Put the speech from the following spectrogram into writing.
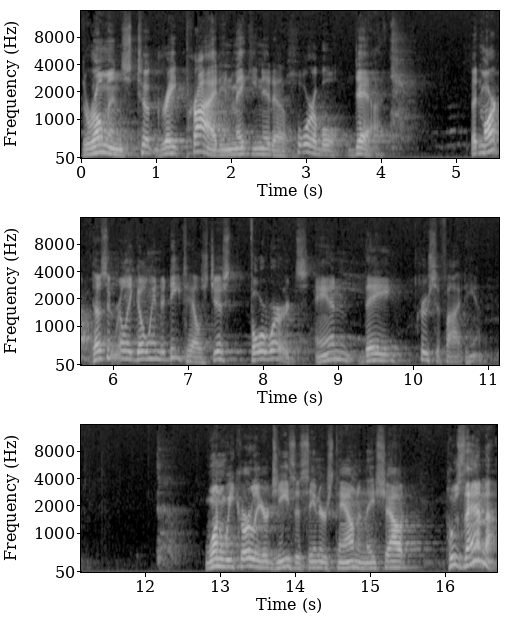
The Romans took great pride in making it a horrible death. But Mark doesn't really go into details, just four words, and they crucified him. One week earlier, Jesus enters town and they shout, Hosanna!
